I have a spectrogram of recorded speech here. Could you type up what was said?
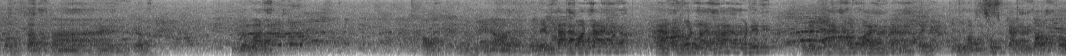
เดินสั้นๆมาให้กับธีรวัตรโอ้โหวันนี้เอาวันนี้ตัดบอลได้ครับแพ้บอลหลายมากวันนี้วันนี้แทงเข้าไปแม่แต่ธีรวัตรสุกใจต่อโต้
